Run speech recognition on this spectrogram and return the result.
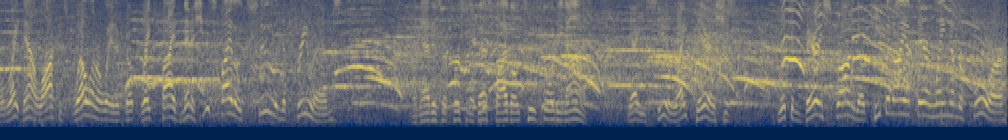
Well, right now, Locke is well on her way to go break five minutes. She was 5.02 in the prelims. And that is her personal best, 5.02.49. Yeah, you see her right there. She's looking very strong, though. Keep an eye up there in lane number four.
